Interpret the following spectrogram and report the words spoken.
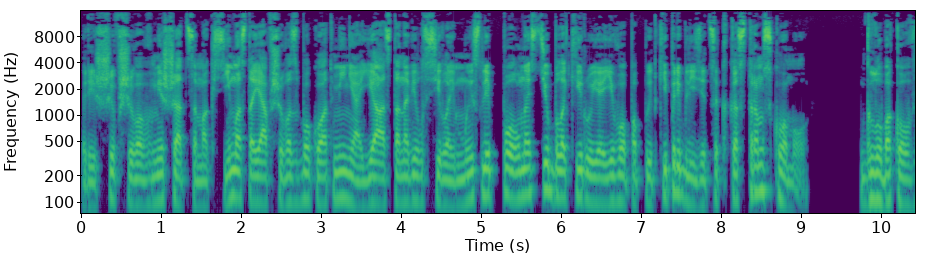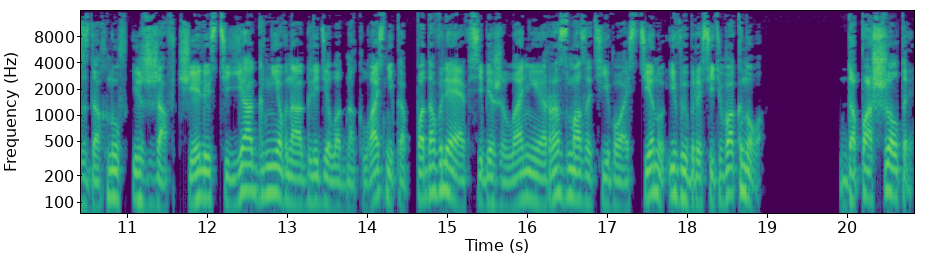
Решившего вмешаться Максима, стоявшего сбоку от меня, я остановил силой мысли, полностью блокируя его попытки приблизиться к Костромскому. Глубоко вздохнув и сжав челюсть, я гневно оглядел одноклассника, подавляя в себе желание размазать его о стену и выбросить в окно. «Да пошел ты!»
